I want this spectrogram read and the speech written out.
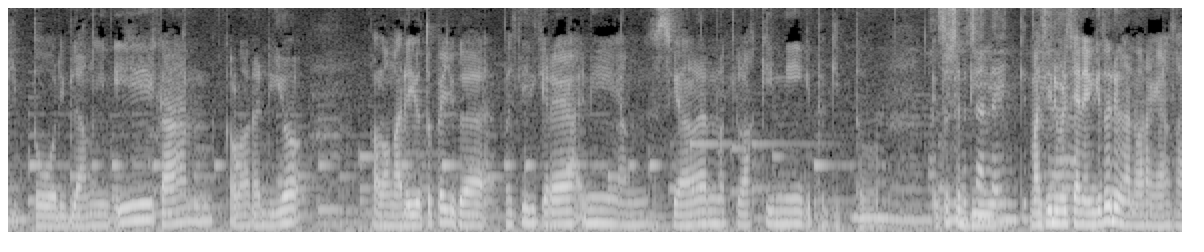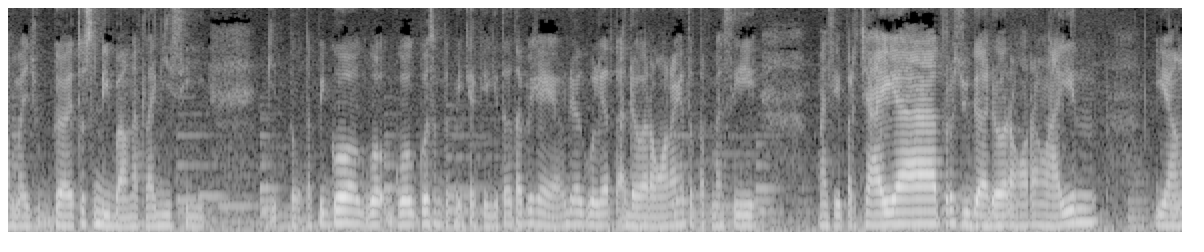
gitu dibilangin ih kan kalau radio kalau nggak ada YouTube-nya juga pasti dikira ini yang sialan laki-laki nih gitu-gitu. Hmm, itu masih sedih. dibercandain gitu masih ya. dibercandain gitu dengan orang yang sama juga. Itu sedih banget lagi sih gitu. Tapi gue gue gue gue sempet mikir kayak gitu. Tapi kayak udah gue lihat ada orang-orang yang tetap masih masih percaya. Terus juga ada orang-orang lain yang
